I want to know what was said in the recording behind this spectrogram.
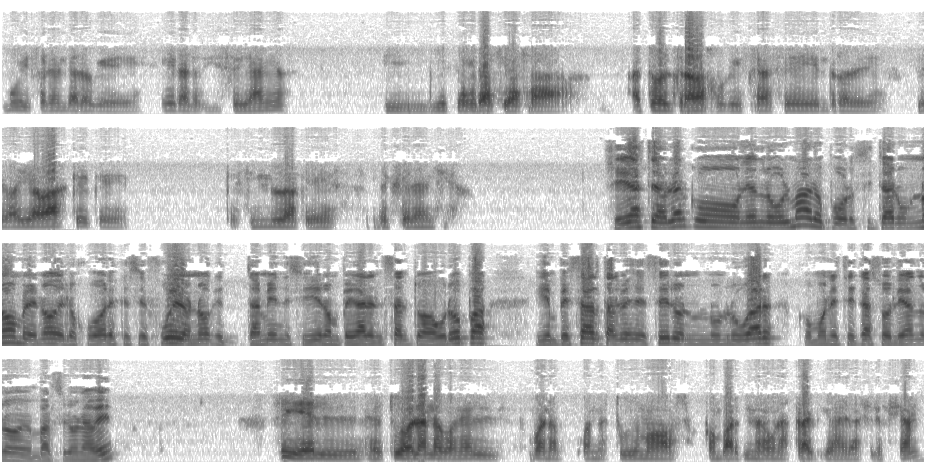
muy diferente a lo que era a los 16 años. y, eso es gracias a, todo el trabajo que se hace dentro de, Bahía Vázquez, que, que sin duda que es de excelencia. ¿Llegaste a hablar con Leandro Bolmaro por citar un nombre ¿no? de los jugadores que se fueron, ¿no? que también decidieron pegar el salto a Europa y empezar tal vez de cero en un lugar como en este caso Leandro en Barcelona B? Sí, él estuvo hablando con él, bueno, cuando estuvimos compartiendo algunas prácticas de la selección,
